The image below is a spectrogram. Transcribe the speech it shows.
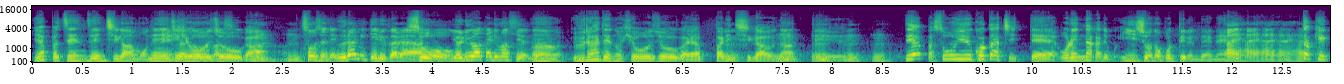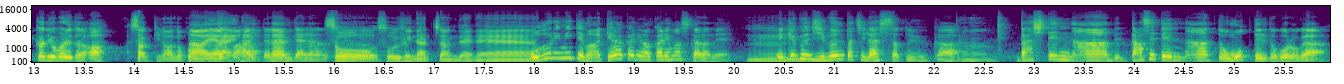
やっぱ全然違うもんね表情が、うんうん。そうですよね。裏見てるからそう。より分かりますよね。うん、裏での表情がやっぱり違うなっていう、でやっぱそういう子たちって俺の中でも印象残ってるんだよね、はいはいはいはいはい。結果で呼ばれたらあさっきのあの子みいあやったぱ入ったななみたいな。そう、んそういうふうになっちゃうんだよね。踊り見ても明らかに分かりますからね。うん。結局自分たちらしさというか、うん。出してんなーって出せてんなーって思ってるところが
